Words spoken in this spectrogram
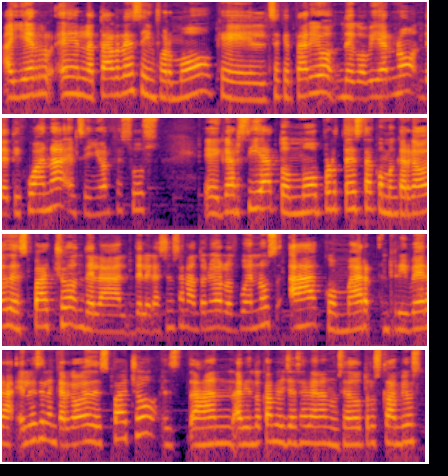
Ayer en la tarde se informó que el secretario de gobierno de Tijuana, el señor Jesús eh, García tomó protesta como encargado de despacho de la delegación San Antonio de los Buenos a Comar Rivera. Él es el encargado de despacho, están habiendo cambios, ya se habían anunciado otros cambios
